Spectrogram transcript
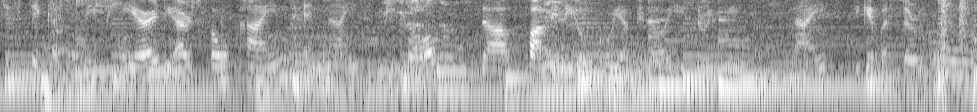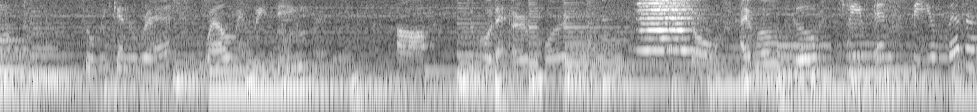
just take a sleep here. They are so kind and nice people. The family of Kuya Biloy is really nice. They give us the room so we can rest while we're waiting uh, to go to the airport. So I will go sleep and see you later.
